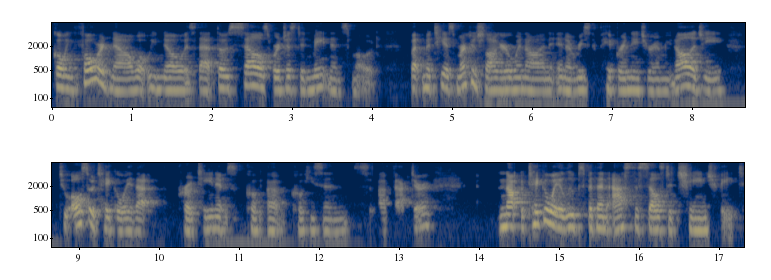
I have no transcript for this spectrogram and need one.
going forward now, what we know is that those cells were just in maintenance mode. But Matthias Merkenschlager went on in a recent paper in Nature Immunology to also take away that protein, it was co- uh, cohesin uh, factor, not take away loops, but then ask the cells to change fate.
